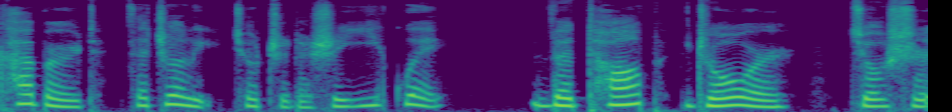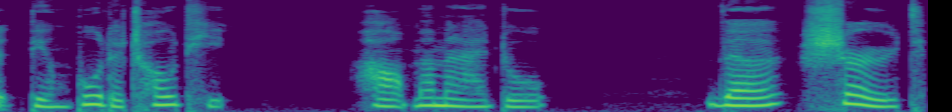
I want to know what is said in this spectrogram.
Cupboard 在这里就指的是衣柜。The top drawer 就是顶部的抽屉。好，慢慢来读。The shirt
